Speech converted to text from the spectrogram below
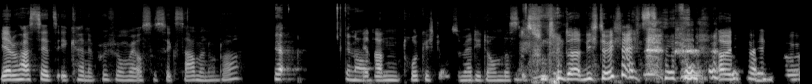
Ja, du hast jetzt eh keine Prüfung mehr aus das Examen, oder? Genau. Ja, dann drücke ich dir umso mehr die Daumen, dass du da nicht durchfällst. Aber ich meine, so,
